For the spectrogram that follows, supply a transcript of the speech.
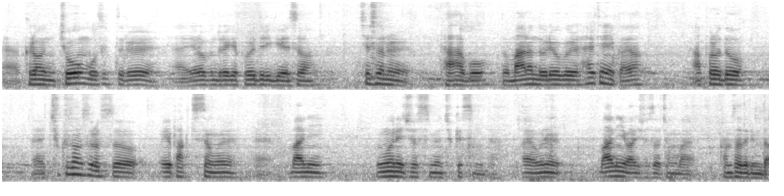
어, 그런 좋은 모습들을 어, 여러분들에게 보여드리기 위해서 최선을 다하고 또 많은 노력을 할 테니까요. 앞으로도 에, 축구 선수로서의 박지성을 에, 많이 응원해 주셨으면 좋겠습니다. 아, 오늘 많이 와주셔서 정말 감사드립니다.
